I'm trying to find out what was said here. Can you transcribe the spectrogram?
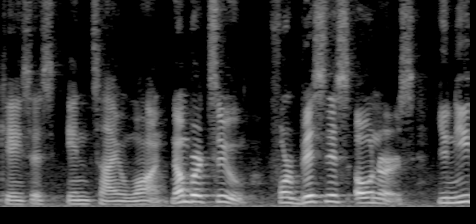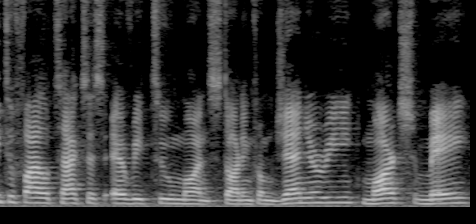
cases in Taiwan. Number two, for business owners, you need to file taxes every two months, starting from January, March, May,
